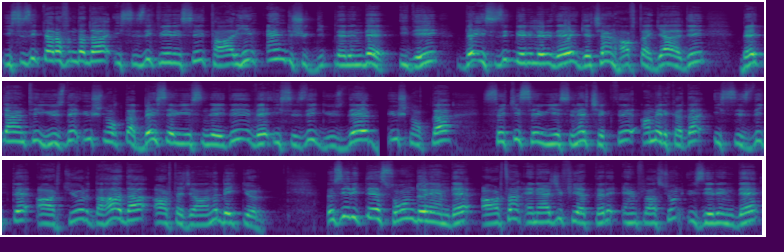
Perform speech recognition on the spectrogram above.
İşsizlik tarafında da işsizlik verisi tarihin en düşük diplerinde idi ve işsizlik verileri de geçen hafta geldi. Beklenti %3.5 seviyesindeydi ve işsizlik %3.8 seviyesine çıktı. Amerika'da işsizlik de artıyor. Daha da artacağını bekliyorum. Özellikle son dönemde artan enerji fiyatları enflasyon üzerinde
